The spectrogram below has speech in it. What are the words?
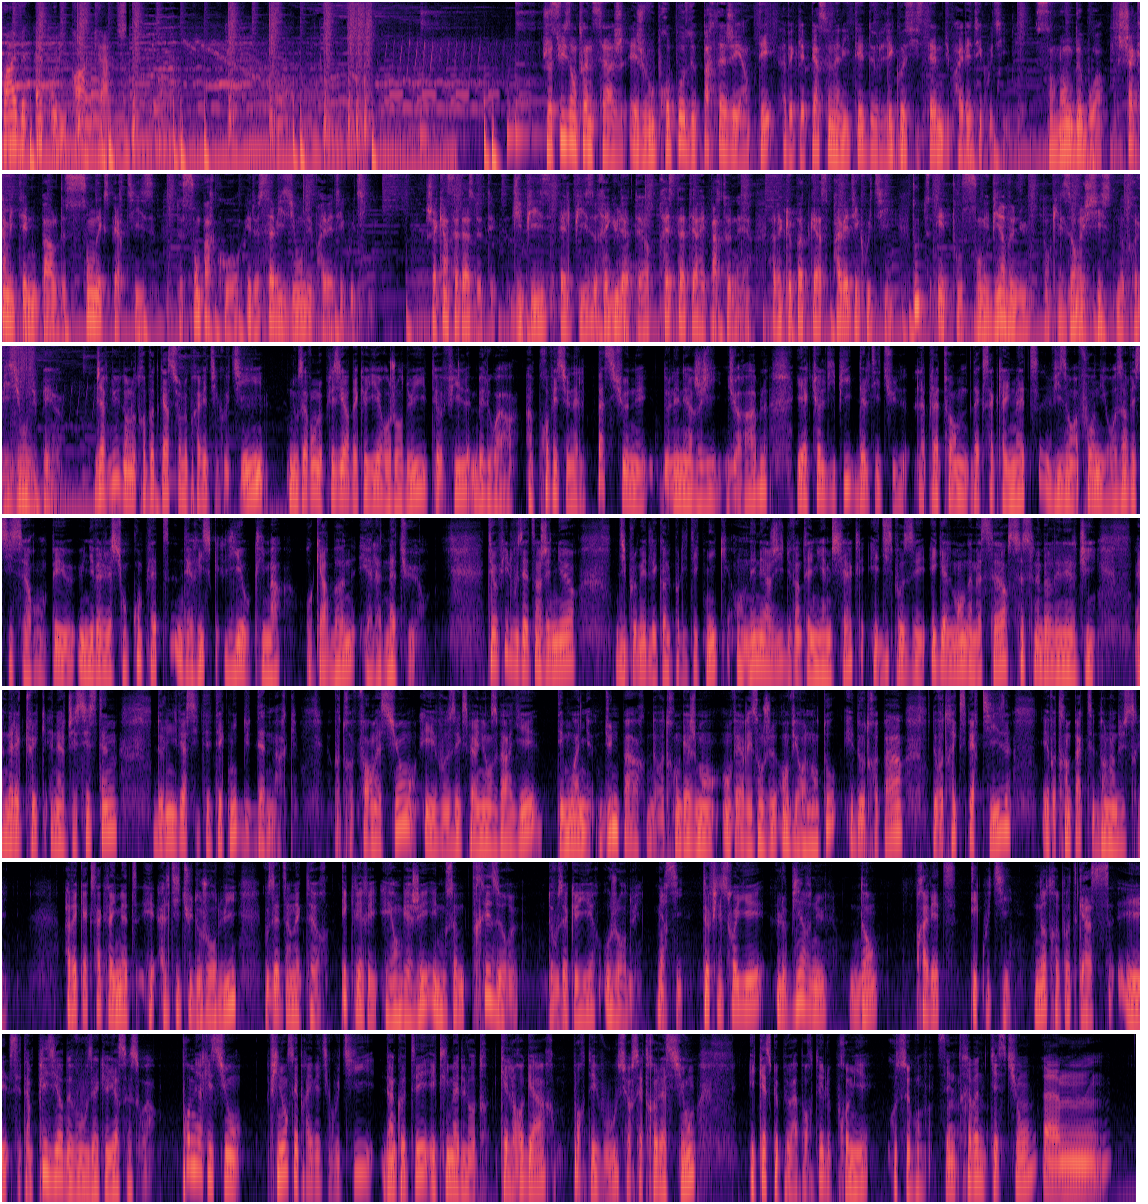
Private Equity Podcast. Je suis Antoine Sage et je vous propose de partager un thé avec les personnalités de l'écosystème du private equity. Sans langue de bois, chaque invité nous parle de son expertise, de son parcours et de sa vision du private equity. Chacun sa tasse de thé. GPs, LPs, régulateurs, prestataires et partenaires. Avec le podcast Private Equity, toutes et tous sont les bienvenus tant qu'ils enrichissent notre vision du PE. Bienvenue dans notre podcast sur le Private Equity. Nous avons le plaisir d'accueillir aujourd'hui Théophile Belloir, un professionnel passionné de l'énergie durable et actuel VP d'Altitude, la plateforme d'AXA Climate visant à fournir aux investisseurs en PE une évaluation complète des risques liés au climat, au carbone et à la nature. Théophile, vous êtes ingénieur diplômé de l'école polytechnique en énergie du XXIe siècle et disposez également d'un master Sustainable Energy and Electric Energy System de l'Université technique du Danemark. Votre formation et vos expériences variées témoignent d'une part de votre engagement envers les enjeux environnementaux et d'autre part de votre expertise et votre impact dans l'industrie. Avec AXA Climate et Altitude aujourd'hui, vous êtes un acteur éclairé et engagé et nous sommes très heureux de vous accueillir aujourd'hui. Merci. Théophile, soyez le bienvenu dans Private Equity, notre podcast, et c'est un plaisir de vous accueillir ce soir. Première question, finance et private equity d'un côté et climat de l'autre. Quel regard portez-vous sur cette relation et qu'est-ce que peut apporter le premier au second? C'est une très bonne question. Euh,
